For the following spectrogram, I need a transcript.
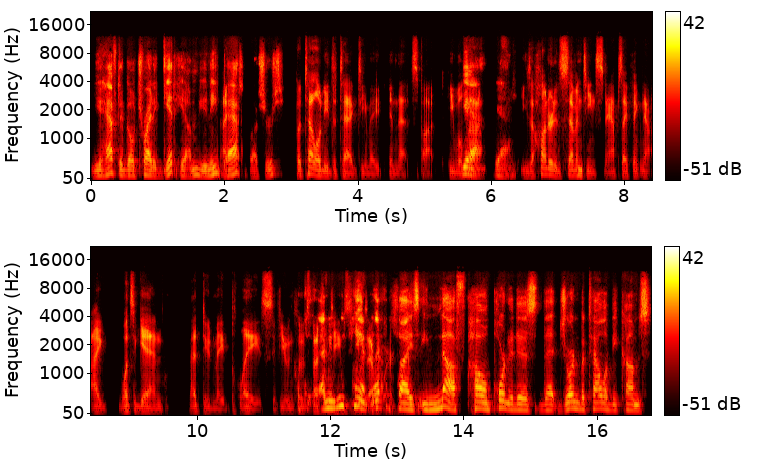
you have to go try to get him. You need I- pass rushers. But Tello needs a tag teammate in that spot. He will Yeah, not. yeah. He's 117 snaps, I think. Now, I once again, that dude made plays. If you include special I mean, we teams, was can't emphasize enough how important it is that Jordan Botelho becomes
